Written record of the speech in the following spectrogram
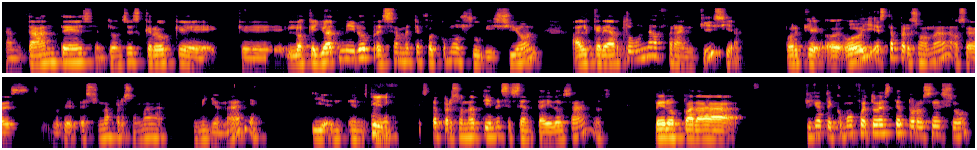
cantantes, entonces creo que, que lo que yo admiro precisamente fue como su visión al crear toda una franquicia, porque hoy esta persona, o sea, es, es una persona millonaria y en, esta persona tiene 62 años, pero para, fíjate cómo fue todo este proceso,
